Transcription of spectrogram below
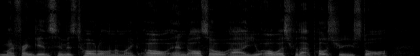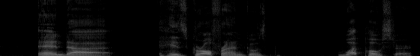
my friend gives him his total, and I'm like, oh, and also uh, you owe us for that poster you stole, and. uh his girlfriend goes, "What poster?"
